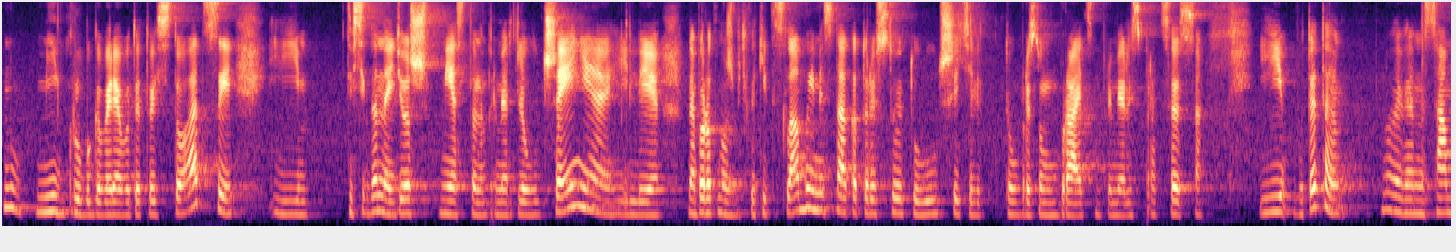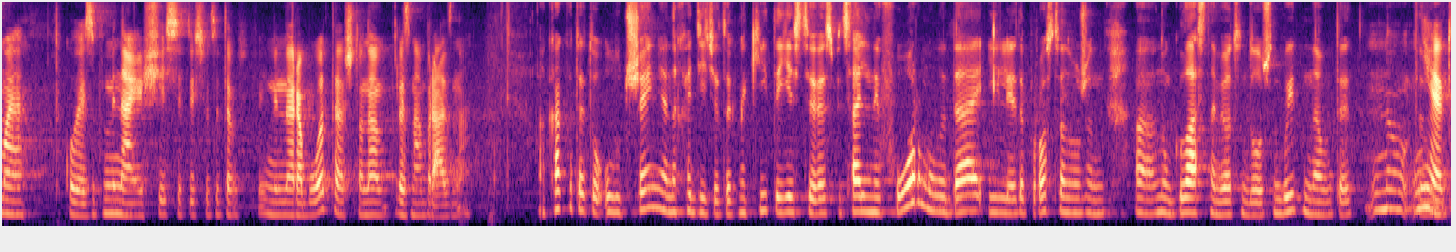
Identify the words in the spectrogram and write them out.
ну, миг, грубо говоря, вот этой ситуации, и ты всегда найдешь место, например, для улучшения, или наоборот, может быть, какие-то слабые места, которые стоит улучшить или каким-то образом убрать, например, из процесса. И вот это, ну, наверное, самое такое запоминающееся, то есть вот это именно работа, что она разнообразна. А как вот это улучшение находить? Это какие-то есть э, специальные формулы, да, или это просто нужен, а, ну, глаз наметан должен быть на вот это? Ну, это нет,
